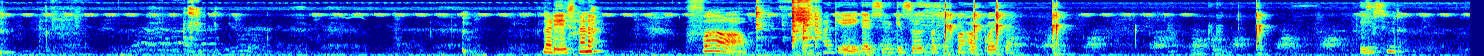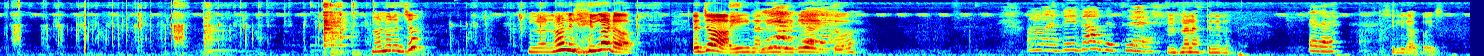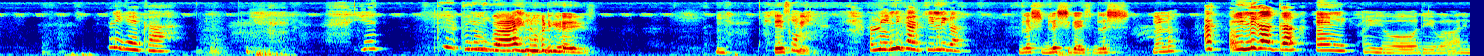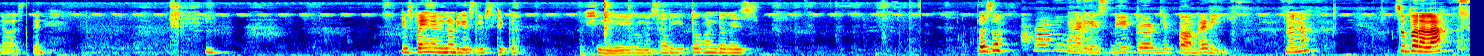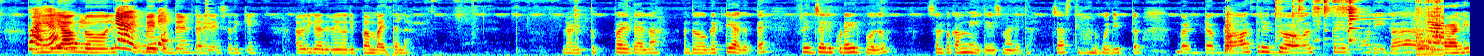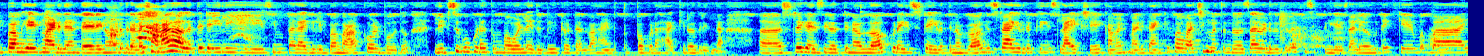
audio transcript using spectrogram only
ನೋಡಿ ಗೈಸ್ ನಡ. ಹಾಗೆ ಈಗ ಇದಕ್ಕೆ ಸ್ವಲ್ಪ ತುಪ್ಪ ಹಾಕು ಆಯ್ತಾ. ನೋಡು ರಜ್ಜ ನೋ- ನೋಡಿಲಿ ಇಲ್ಲಡು ರಜ್ಜ ಫೈನಲಿ ರೆಡಿ ಆಯಿತು ನಾನು ಹಾಕ್ತೀನಿ ಇಲ್ಲ ಸಿಲ್ಲಿಗೆ ಹಾಕು guys. ಬಾಯ್ ನೋಡಿ ಗೈಸ್ ಫೇಸ್ ಕ್ರೀಮ್ ಇಲ್ಲಿಗ ಇಲ್ಲಿಗ ಬ್ಲಷ್ ಬ್ಲಷ್ ಗೈಸ್ ಬ್ಲಷ್ ನೋಡ ಇಲ್ಲಿಗ ಇಲ್ಲಿ ಅಯ್ಯೋ ದೇವಾ ನಿನ್ನ ಅವಸ್ಥೆನೆ ಎಸ್ ಫೈನಲಿ ನೋಡಿ ಗೈಸ್ ಲಿಪ್ಸ್ಟಿಕ್ ಶೇವನ ಸರಿ ತಗೊಂಡು ಗೈಸ್ ತೋರ್ಸು ನೋಡಿ guys beetroot lip balm ready ನನ್ನ? ಸೂಪರ್ ಅಲ್ಲ? ಯಾವಾಗ್ಲೂ ಯಾವಾಗಲೂ ಲಿಪ್ಸ್ಟಿಕ್ ಬೇಕು ಅಂತ ಹೇಳ್ತಾರೆ ಗೈಸ್ ಅದಕ್ಕೆ. ಅವರಿಗಾದ್ರೆ ಲಿಪ್ ಬಾಮ್ ಆಯ್ತಲ್ಲ. ನೋಡಿ ತುಪ್ಪ ಇದೆ ಅಲ್ಲ? ಅದು ಗಟ್ಟಿ ಆಗುತ್ತೆ ಫ್ರಿಜ್ಜಲ್ಲಿ ಕೂಡ ಇಡ್ಬೋದು. ಸ್ವಲ್ಪ ಕಮ್ಮಿ ಆಯ್ತು ಯೂಸ್ ಮಾಡಿದ್ದು. ಜಾಸ್ತಿ ಮಾಡ್ಬೋದಿತ್ತು. ಬಟ್ ಪಾತ್ರೆದ್ದು ಅವಸ್ಥೆ ನೋಡಿ ಈಗ. ಲಿಪ್ ಬಾಮ್ ಹೇಗೆ ಮಾಡಿದೆ ಅಂತ ಹೇಳಿ ನೋಡಿದ್ರಲ್ಲ, ಚೆನ್ನಾಗಾಗುತ್ತೆ. ಡೈಲಿ ಸಿಂಪಲ್ ಆಗಿ ಲಿಪ್ ಬಾಮ್ ಹಾಕ್ಕೊಳ್ಬೋದು ಲಿಪ್ಸ್ಗೂ ಕೂಡ ತುಂಬ ಒಳ್ಳೆಯದು ಬೀಟ್ರೋಟ್ ಅಲ್ವಾ ಆ್ಯಂಡ್ ತುಪ್ಪ ಕೂಡ ಹಾಕಿರೋದ್ರಿಂದ. ಅಷ್ಟೇ ಗೈಸ್ ಇವತ್ತಿನ ವ್ಲಾಗ್ ಕೂಡ ಇಷ್ಟೇ. ಇವತ್ತಿನ ವ್ಲಾಗ್ ಇಷ್ಟ ಆಗಿದ್ರೆ ಪ್ಲೀಸ್ ಲೈಕ್ ಶೇರ್ ಕಮೆಂಟ್ ಮಾಡಿ. ಥ್ಯಾಂಕ್ ಯು ಫಾರ್ ವಾಚಿಂಗ್ ಮತ್ತೊಂದು ಹೊಸ ವಿಡಿಯೋದಲ್ಲಿ ಇವತ್ತು ಸಿಗ್ತೀನಿ ಗೈಸ್ ಅಲ್ಲಿ ಹೋಗಿ ಟೇಕ್ ಬಾಯ್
